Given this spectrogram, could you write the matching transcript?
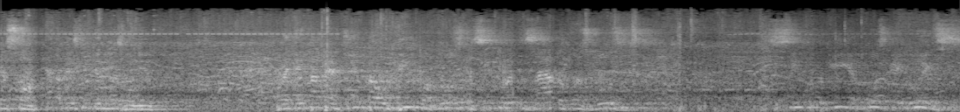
Olha só, cada vez ficando mais bonito. Para quem está pertinho, está ouvindo a música, sincronizado com as luzes. Sincronia, música e luz.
